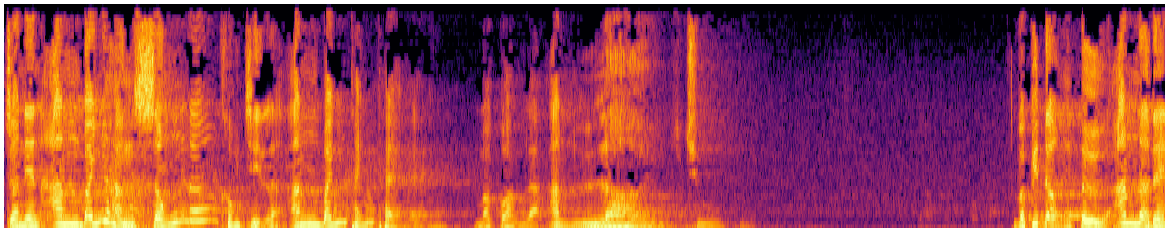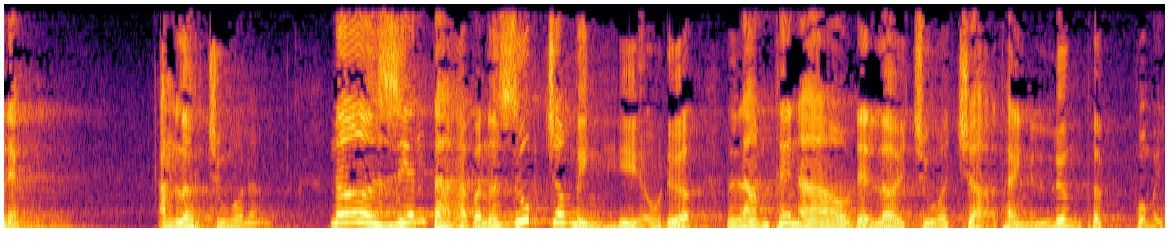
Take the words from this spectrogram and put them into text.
Cho nên ăn bánh hằng sống đó không chỉ là ăn bánh thánh thể, mà còn là ăn lời chúa. Và cái động từ ăn ở đây này, ăn lời chúa đó nó diễn tả và nó giúp cho mình hiểu được làm thế nào để lời chúa trở thành lương thực của mình.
